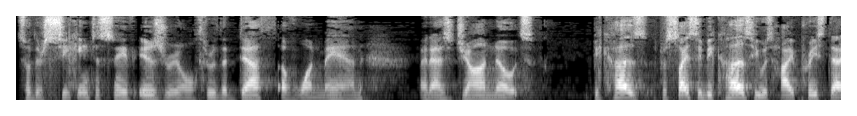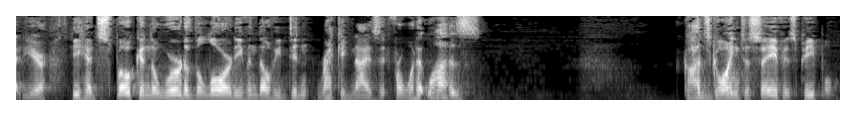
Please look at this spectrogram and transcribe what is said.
So they're seeking to save Israel through the death of one man. And as John notes, because, precisely because he was high priest that year, he had spoken the word of the Lord even though he didn't recognize it for what it was. God's going to save his people,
